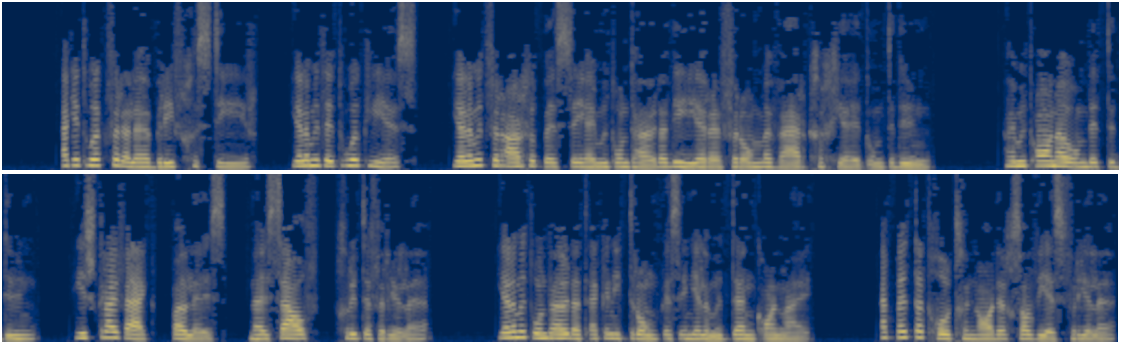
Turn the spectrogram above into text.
Ik heb ook voor hulle een brief gestuur. Jullie moet dit ook lees. Jullie moet vir Argebus sê, hy moet onthou dat die Heere vir hom een werk gegee het om te doen. Hij moet aanhou om dit te doen. Hier skryf ik, Paulus, nou self, groete vir jullie. Jullie moet onthou dat ik in die tronk is en jullie moet denken aan mij. Ik bid dat God genadig zal wees voor jullie.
